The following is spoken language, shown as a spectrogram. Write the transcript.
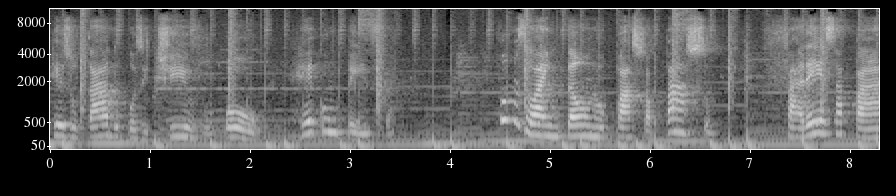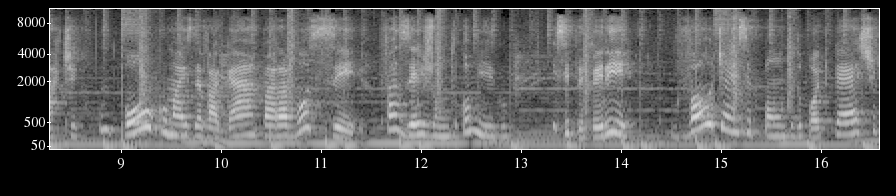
resultado positivo ou recompensa. Vamos lá então no passo a passo? Farei essa parte um pouco mais devagar para você fazer junto comigo. E se preferir, volte a esse ponto do podcast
